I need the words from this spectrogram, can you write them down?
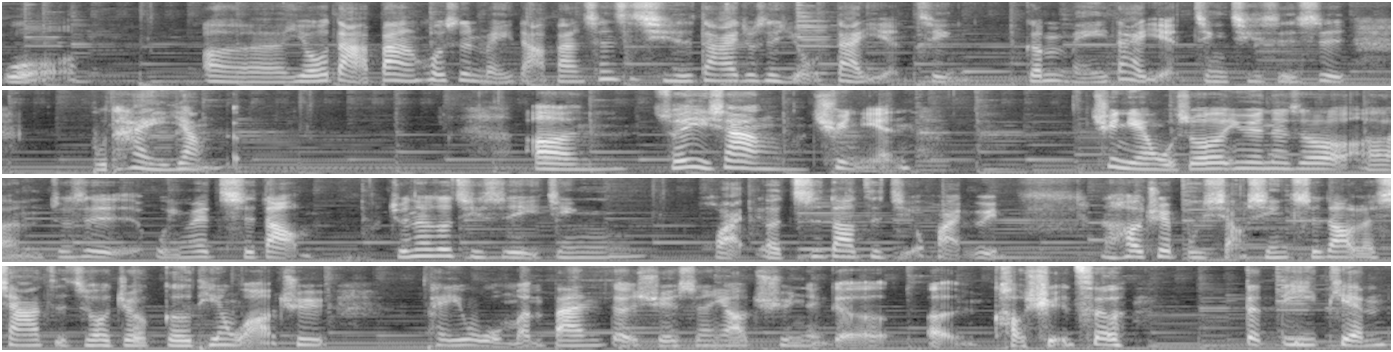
我呃有打扮或是没打扮，甚至其实大概就是有戴眼镜跟没戴眼镜其实是不太一样的。嗯，所以像去年，去年我说，因为那时候，嗯，就是我因为吃到，就那时候其实已经怀呃知道自己怀孕，然后却不小心吃到了虾子之后，就隔天我要去陪我们班的学生要去那个呃考学测的第一天，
